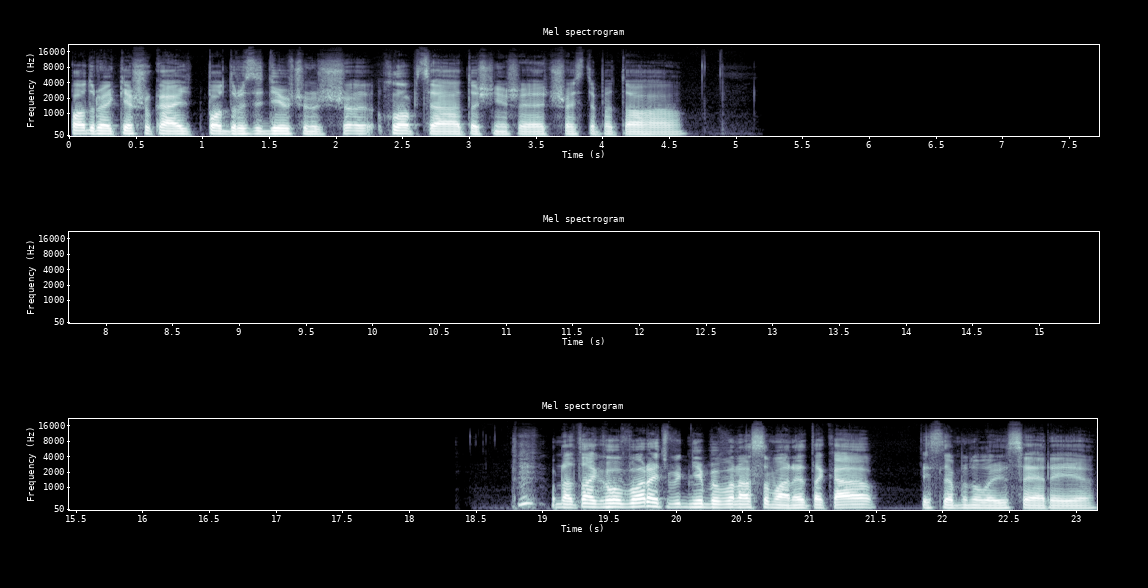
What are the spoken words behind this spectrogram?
Подруги, які шукають подрузі дівчину, хлопця, точніше, щось типу того. Вона так говорить, ніби вона сама не така після минулої серії.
